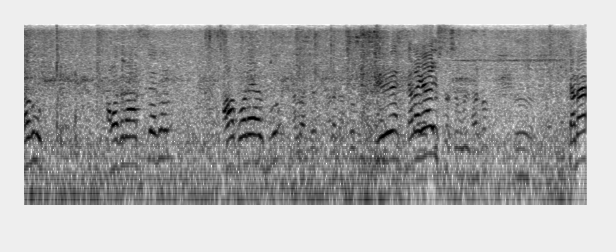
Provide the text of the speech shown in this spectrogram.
থাকু আমাদের আসছে এখন। আমার পরে আসব। ভালো আছো? ভালো থাকো। Tata guys tata.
